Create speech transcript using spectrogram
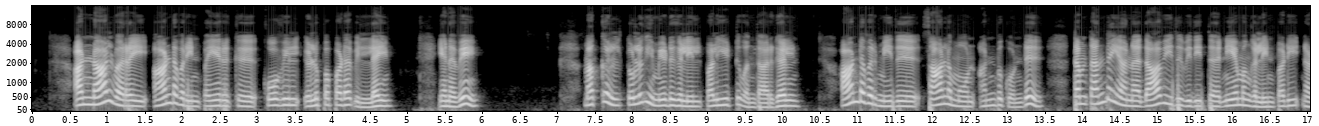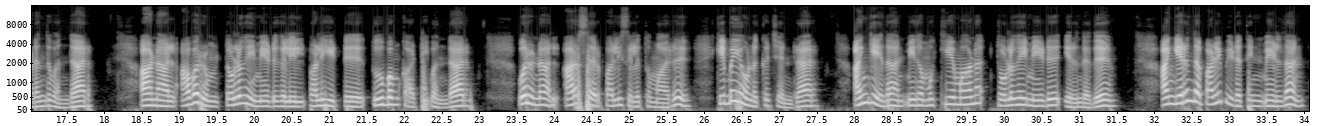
அந்நாள் வரை ஆண்டவரின் பெயருக்கு கோவில் எழுப்பப்படவில்லை. எனவே மக்கள் தொழுகை மேடுகளில் பலியிட்டு வந்தார்கள். ஆண்டவர் மீது சாலமோன் அன்பு கொண்டு தம் தந்தையான தாவீது விதித்த நியமங்களின்படி நடந்து வந்தார். ஆனால் அவரும் தொழுகை மேடுகளில் பலியிட்டு தூபம் காட்டி வந்தார். ஒரு நாள் அரசர் பலி செலுத்துமாறு கிபையோனுக்கு சென்றார். அங்கேதான் மிக முக்கியமான தொழுகை மேடு இருந்தது. அங்கிருந்த பலிபீடத்தின் மேல்தான்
